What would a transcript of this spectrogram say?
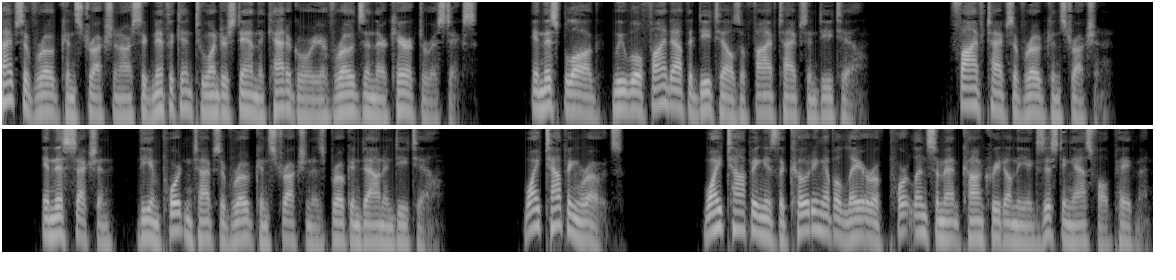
Types of road construction are significant to understand the category of roads and their characteristics. In this blog, we will find out the details of five types in detail. 5 types of road construction. In this section, the important types of road construction is broken down in detail. White topping roads. White topping is the coating of a layer of Portland cement concrete on the existing asphalt pavement.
